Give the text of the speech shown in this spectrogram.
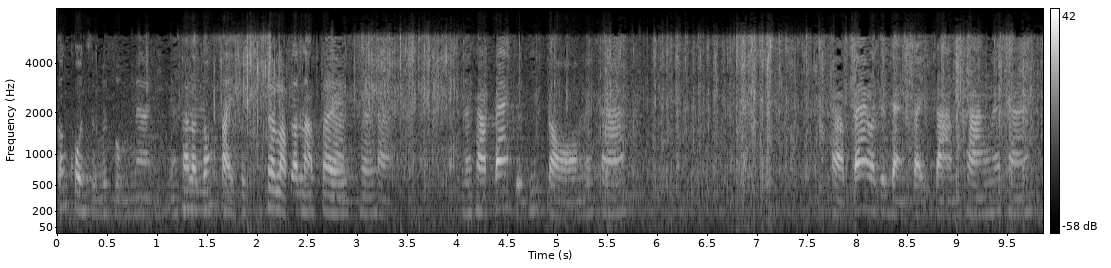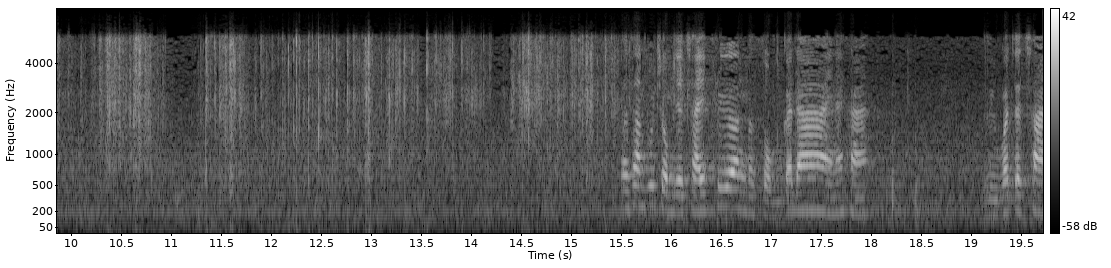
ต้องคนส่วนผสมนานอีกนะคะ เราต้องใส่ไปสลับสกันลับไปกันค่ะค่ะนะคะ แป้งส่วนที่สองนะคะค่ะแป้งเราจะแบ่งใส่สามครั้งนะคะถ้าท่านผู้ชมจะใช้เครื่องผสมก็ได้นะคะ หรือว่าจะใช้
